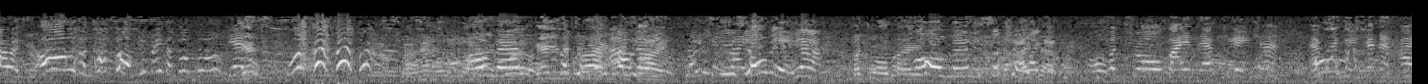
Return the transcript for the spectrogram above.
Hopefully next time I see. Oh, the tum tum. You made the tum tum. Yes. oh man. Yeah, you can try, you can Okay. try. Let. Show me. Yeah. control by Oh man, it's such a like. iPad. Oh, control by an application. Application and I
